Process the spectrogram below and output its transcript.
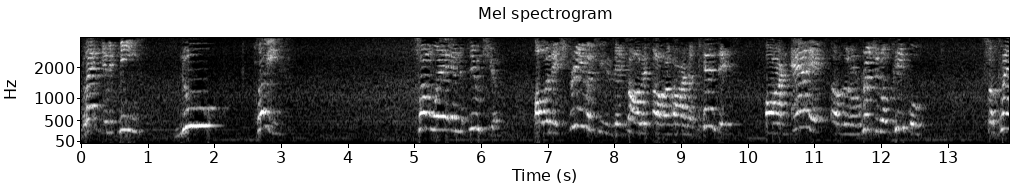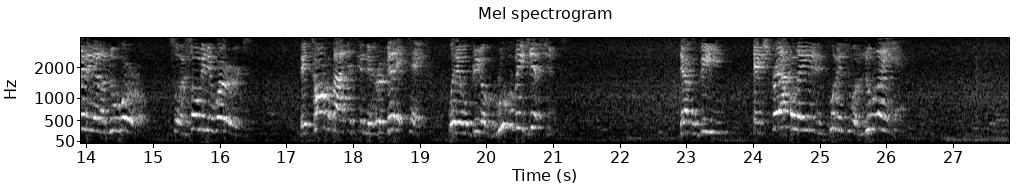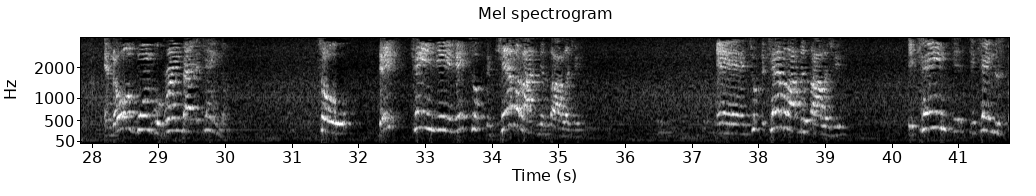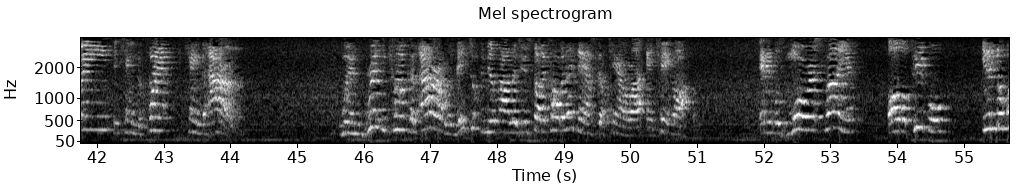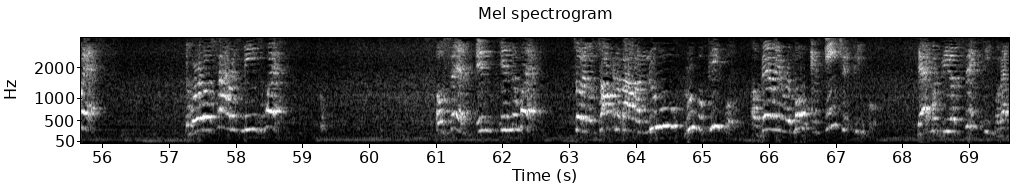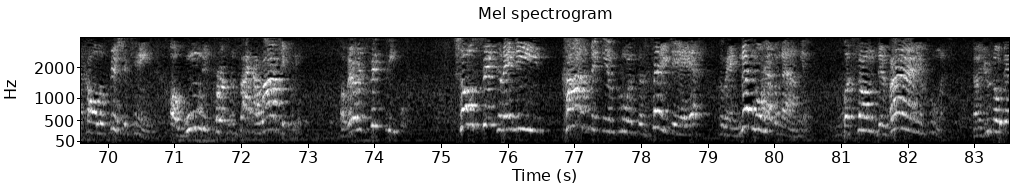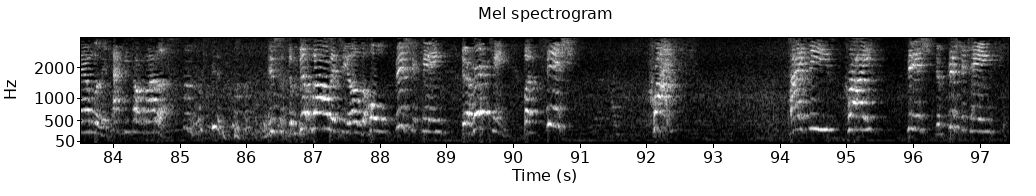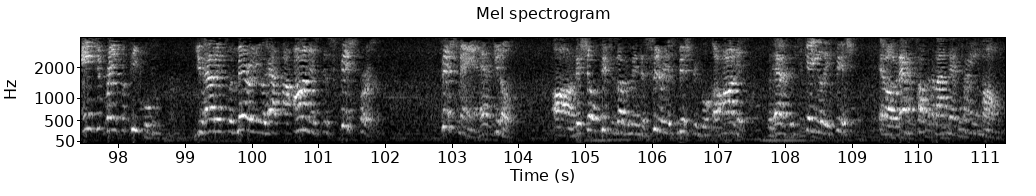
Black, and it means new place somewhere in the future of an extremity, they call it, or, or an appendix or an annex of the original people supplanting in a new world. So in so many words, they talk about this in the Hermetic text where there will be a group of Egyptians that will be extrapolated and put into a new land. And those ones will bring back the kingdom. So they came in and they took the Camelot mythology and took the Camelot mythology. It came, it, it came to Spain, it came to France, came to Ireland. When Britain conquered Ireland, they took the mythology and started calling that damn self Camelot and King Arthur. And it was Moorish science of people in the West. The word Osiris means West. Osiris, in, in the West. So they were talking about a new group of people, a very remote and ancient people. That would be a sick people. That's called a fisher king. A wounded person psychologically. A very sick people. So sick that they need cosmic influence to save their ass, because ain't nothing gonna help them down here. But some divine influence. Now you know damn well they can't be talking about us. this is the mythology of the whole fisher king, the hurt king. But fish, Christ. Pisces, Christ, fish, the fisher king, ancient race of people. You have in Sumeria, you have Oannes, this fish person. Fish man, have, you know, uh, they show pictures of him in the Sirius Mystery book, Oannes, that have the scaly fish. And uh, that's talking about that same, um,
